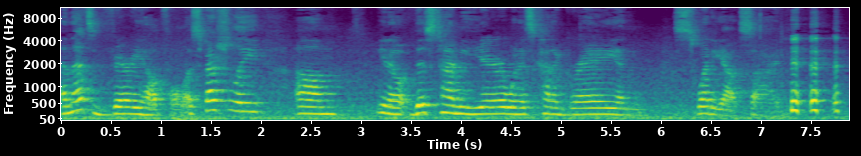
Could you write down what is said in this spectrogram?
and that's very helpful, especially um, you know this time of year when it's kind of gray and sweaty outside.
